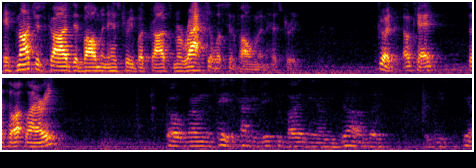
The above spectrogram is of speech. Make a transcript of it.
it's not just God's involvement in history, but God's miraculous involvement in history. Good. Okay, it's a thought, Larry. So what I'm gonna say is contradicted by the Amidah, but at least, yeah.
